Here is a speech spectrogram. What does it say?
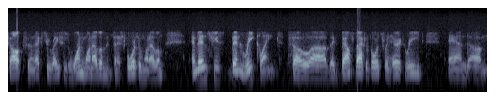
chalks in the next two races, won one of them and finished fourth in one of them, and then she's been reclaimed. So uh, they bounced back and forth between Eric Reed and um,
